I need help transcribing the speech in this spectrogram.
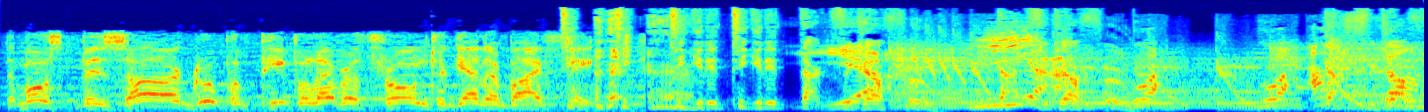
The most bizarre group of people ever thrown together by fate. Tiggeri, tiggeri, dack för gaffel. Dack för gaffel. God afton!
